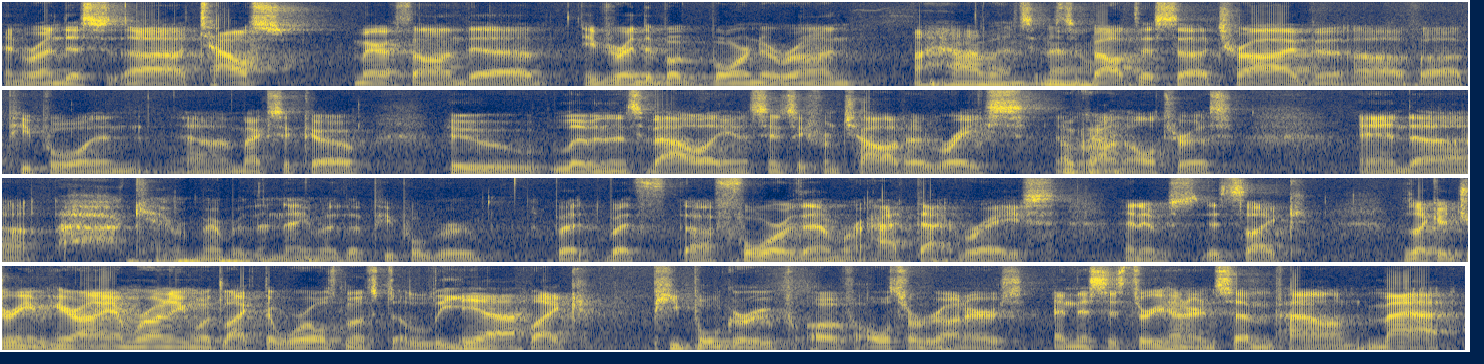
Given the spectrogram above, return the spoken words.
and run this uh, Taos marathon. The have you read the book Born to Run? I haven't. It's, no. it's about this uh, tribe of uh, people in uh, Mexico who live in this valley and essentially from childhood race and Okay. run ultras. And uh, I can't remember the name of the people group, but but uh, four of them were at that race, and it was it's like it was like a dream. Here I am running with like the world's most elite Yeah. like people group of ultra runners, and this is 307 pound Matt.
